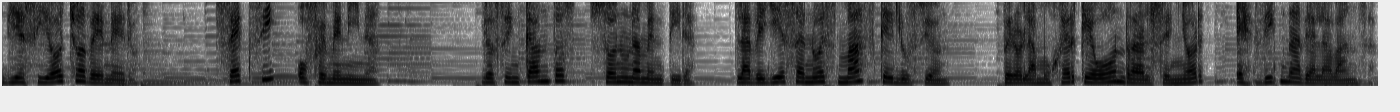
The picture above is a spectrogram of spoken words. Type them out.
18 de enero. ¿Sexy o femenina? Los encantos son una mentira. La belleza no es más que ilusión, pero la mujer que honra al Señor es digna de alabanza.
